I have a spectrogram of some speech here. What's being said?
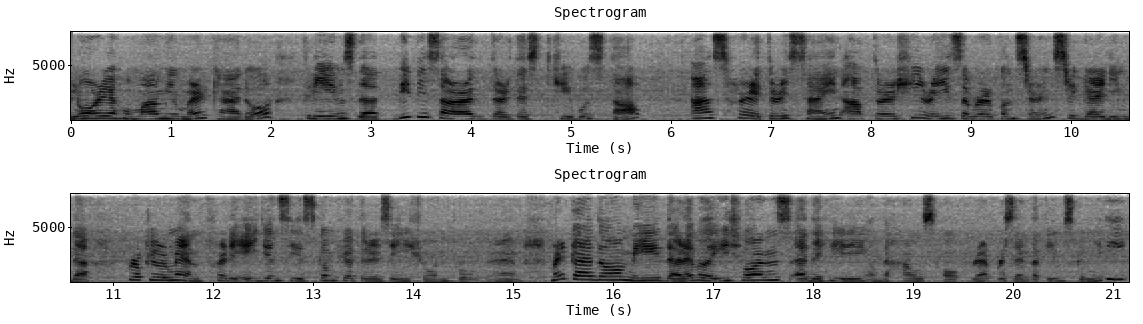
Gloria Humamil Mercado claims that BP Sara Duterte's chief of staff asked her to resign after she raised several concerns regarding the procurement for the agency's computerization program. Mercado made the revelations at the hearing of the House of Representatives Committee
